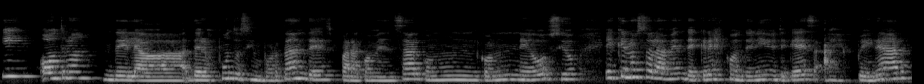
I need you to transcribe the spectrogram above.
Y otra de, la, de, los puntos importantes para comenzar con un, con un negocio es que no solamente crees contenido y te quedes a esperar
